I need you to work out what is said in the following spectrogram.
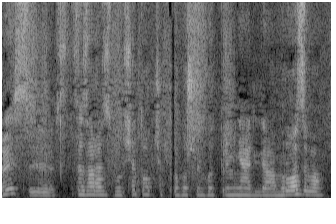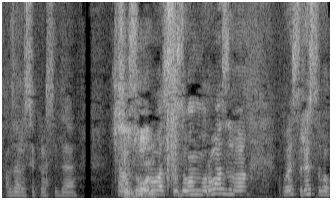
Рис е, це зараз взагалі топчик, того що його приміняють для морозива, а зараз якраз іде час Сезон. мороз, сезон морозива. Ось рисова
